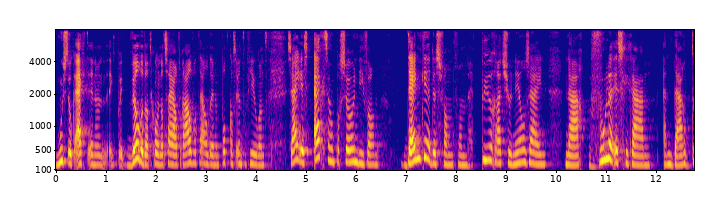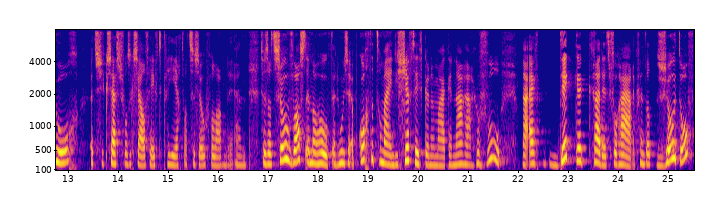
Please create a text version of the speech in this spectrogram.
moest ook echt in een. Ik, ik, wilde dat gewoon dat zij haar verhaal vertelde in een podcast-interview. Want zij is echt zo'n persoon die van denken, dus van, van puur rationeel zijn, naar voelen is gegaan. En daardoor het succes voor zichzelf heeft gecreëerd wat ze zo verlangde. En ze zat zo vast in haar hoofd. En hoe ze op korte termijn die shift heeft kunnen maken naar haar gevoel. Nou, echt dikke credits voor haar. Ik vind dat zo tof.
